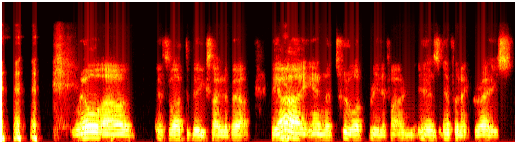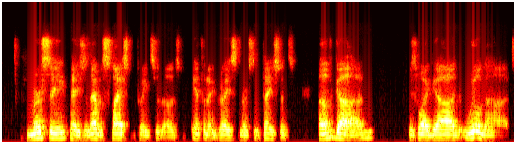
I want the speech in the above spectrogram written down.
well, uh, it's a lot to be excited about. The I in the tulip redefined is infinite grace, mercy, patience. That was slashed between each of those. Infinite grace, mercy, patience of God is why God will not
